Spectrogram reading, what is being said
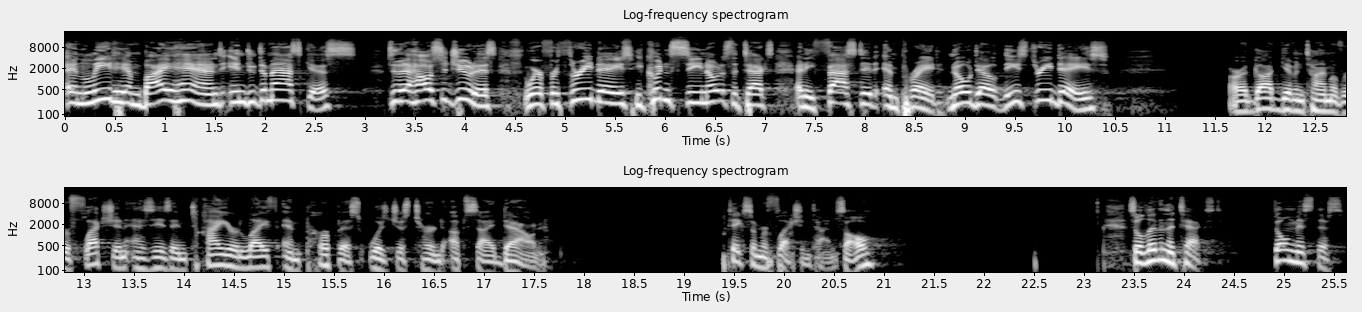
and lead him by hand into Damascus to the house of Judas, where for three days he couldn't see, notice the text, and he fasted and prayed. No doubt these three days are a God given time of reflection as his entire life and purpose was just turned upside down. Take some reflection time, Saul. So live in the text. Don't miss this.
